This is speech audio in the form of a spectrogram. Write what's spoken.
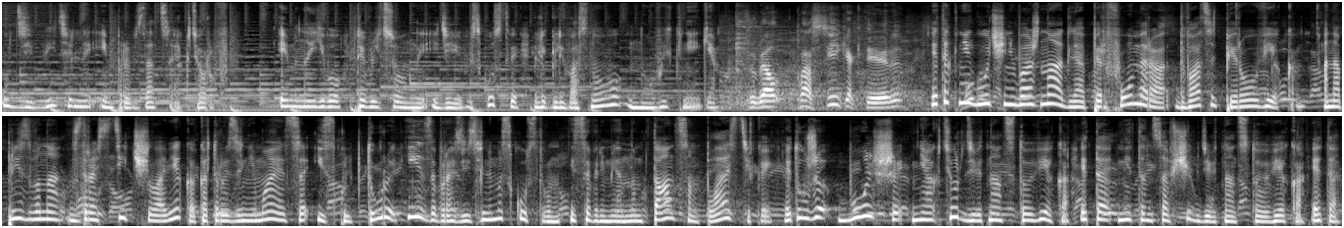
удивительной импровизацией актеров. Именно его революционные идеи в искусстве легли в основу новой книги. Эта книга очень важна для перформера 21 века. Она призвана взрастить человека, который занимается и скульптурой, и изобразительным искусством, и современным танцем, пластикой. Это уже больше не актер 19 века, это не танцовщик 19 века, это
